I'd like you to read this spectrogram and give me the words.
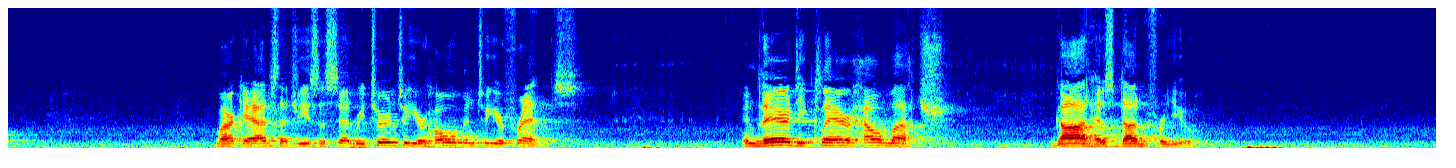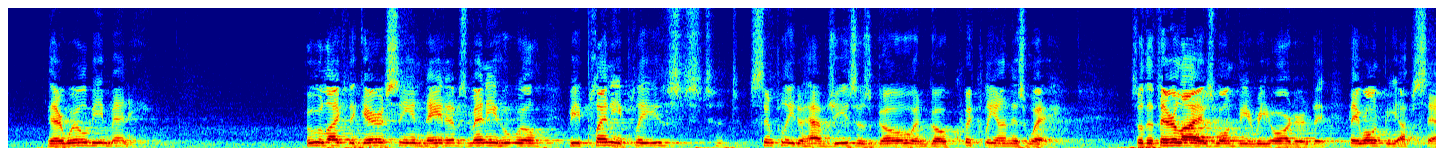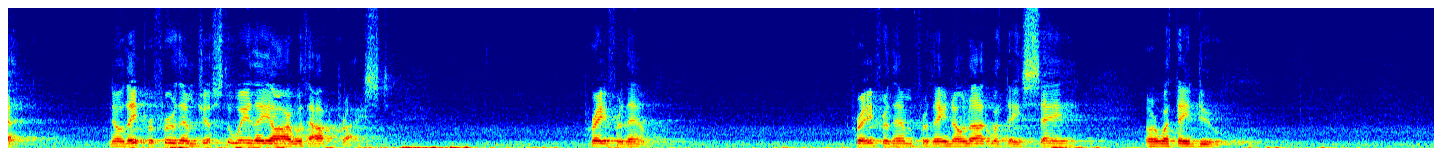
Mark adds that Jesus said, Return to your home and to your friends, and there declare how much God has done for you. There will be many who, like the Gerasene natives, many who will be plenty pleased simply to have Jesus go and go quickly on his way so that their lives won't be reordered, they, they won't be upset. No, they prefer them just the way they are without Christ. Pray for them. Pray for them, for they know not what they say or what they do.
